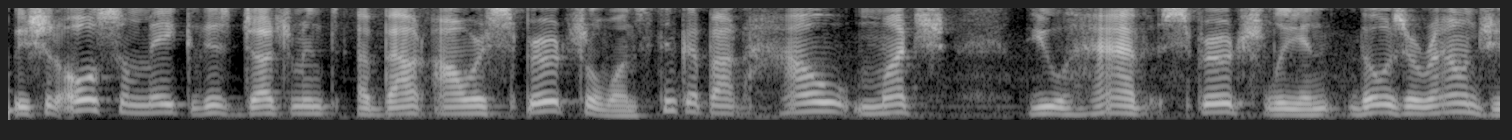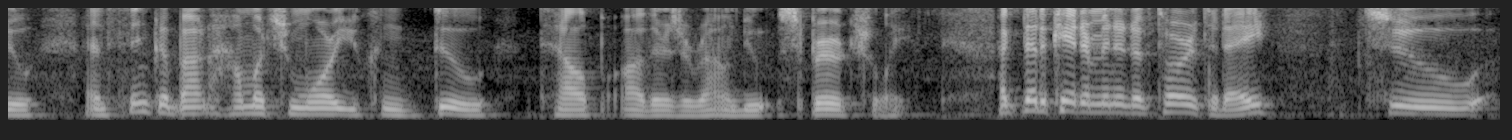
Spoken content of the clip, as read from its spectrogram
we should also make this judgment about our spiritual ones. Think about how much you have spiritually and those around you, and think about how much more you can do to help others around you spiritually. I dedicate a minute of Torah today to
